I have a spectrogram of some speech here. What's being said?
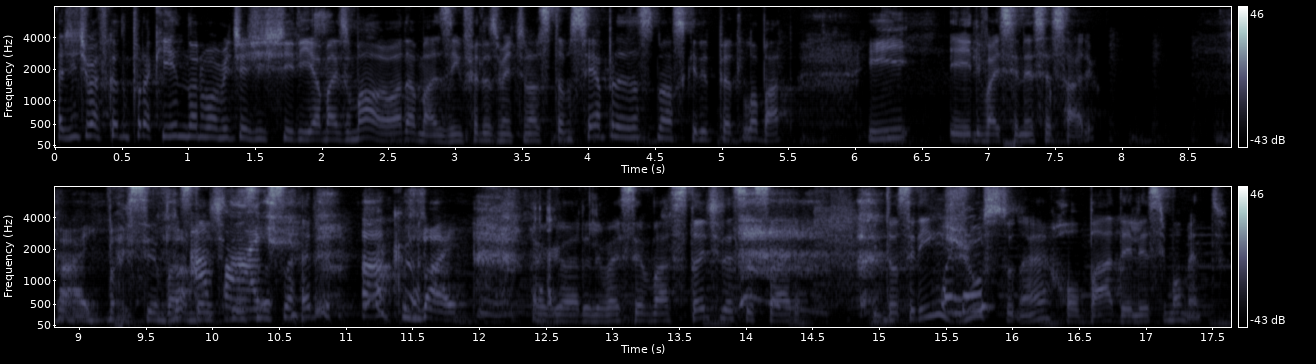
A gente vai ficando por aqui. Normalmente a gente iria mais uma hora, mas infelizmente nós estamos sem a presença do nosso querido Pedro Lobato. E ele vai ser necessário. Vai. Vai ser bastante Vai. necessário. Vai. Agora ele vai ser bastante necessário. Então seria injusto, né? Roubar dele esse momento.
